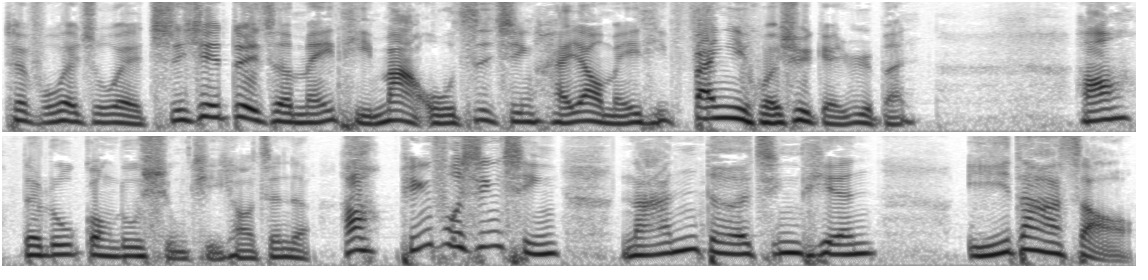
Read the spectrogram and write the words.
退服会诸位直接对着媒体骂五字经，还要媒体翻译回去给日本。好，的撸共撸雄起哈，真的好平复心情，难得今天一大早。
